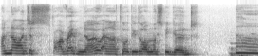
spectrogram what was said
I know, I just, I read no, and I thought the other one must be good. Oh.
